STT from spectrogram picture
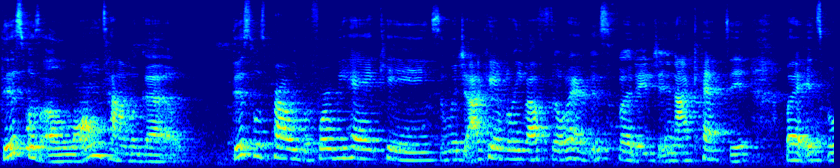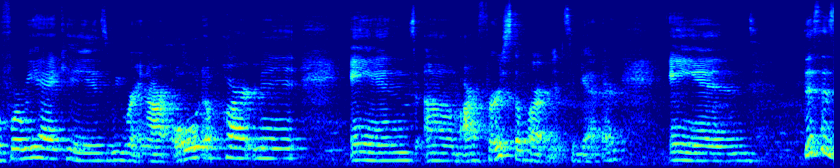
this was a long time ago. This was probably before we had kids, which I can't believe I still have this footage and I kept it. But it's before we had kids. We were in our old apartment and um, our first apartment together. And this is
